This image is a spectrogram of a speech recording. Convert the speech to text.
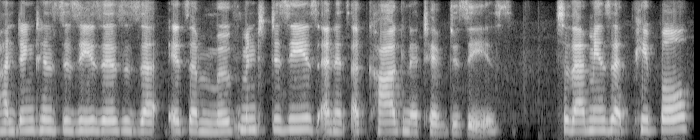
Huntington's disease is, is that it's a movement disease and it's a cognitive disease. So that means that people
